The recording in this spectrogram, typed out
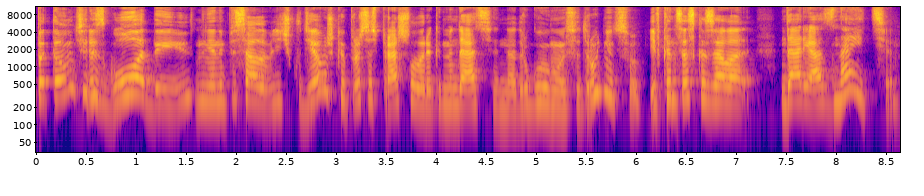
Потом, через годы, мне написала в личку девушка и просто спрашивала рекомендации на другую мою сотрудницу. И в конце сказала, Дарья, а знаете,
